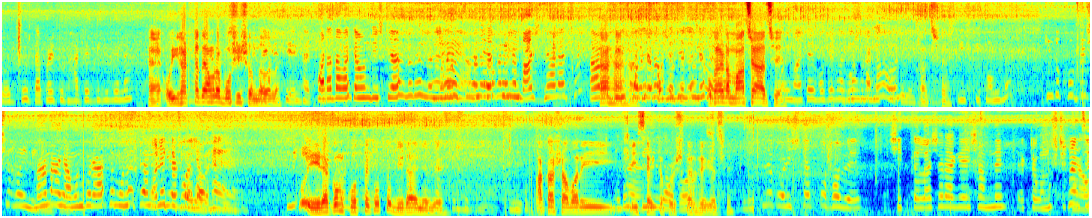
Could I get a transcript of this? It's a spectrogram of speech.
রোদ্দুর তারপর একটু ঘাটের দিকে গেলাম। হ্যাঁ ওই ঘাটটাতে আমরা বসি সন্ধ্যাবেলা। হঠাৎ আবার কেমন বৃষ্টি আসলো দেখলেন? মনে হচ্ছে মানে ওখানে বাঁশ ঝাড় আছে। হ্যাঁ হ্যাঁ হ্যাঁ ওখানে একটা মাচা আছে। ওই বসে থাকলাম আচ্ছা। বৃষ্টি কমলো। কিন্তু খুব বেশি হয়নি। না না এমন করে আসলে মনে হচ্ছে অনেক কিছু হয়ে যাবে হ্যাঁ। ও এরকম করতে করতে বিদায় নেবে। আকাশ আবার এই এই সাইডটা পরিষ্কার হয়ে গেছে। পরিষ্কার তো হবে। শীতকাল আসার আগে এই সামনে একটা অনুষ্ঠান আছে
